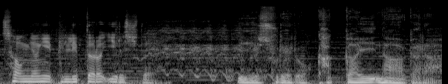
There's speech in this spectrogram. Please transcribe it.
성령이 빌립더러 이르시되 이 수레로 가까이 나아가라.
